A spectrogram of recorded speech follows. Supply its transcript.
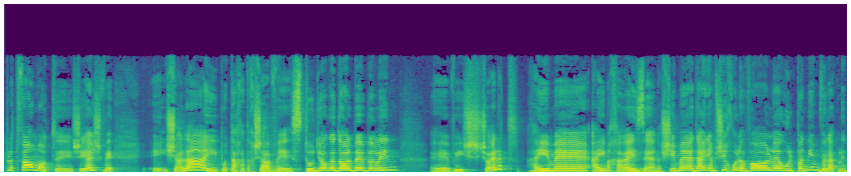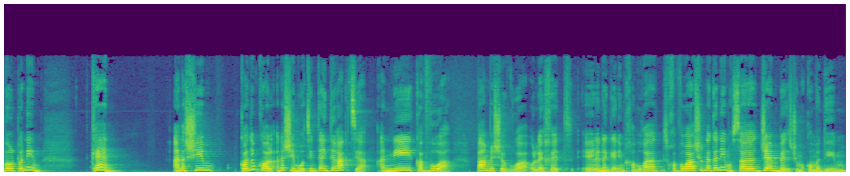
פלטפורמות אה, שיש. והיא שאלה, היא פותחת עכשיו אה, סטודיו גדול בברלין, והיא שואלת, האם, האם אחרי זה אנשים עדיין ימשיכו לבוא לאולפנים ולהקליט באולפנים? כן, אנשים, קודם כל, אנשים רוצים את האינטראקציה. אני קבוע. פעם בשבוע הולכת אה, לנגן עם חבורה, חבורה של נגנים, עושה ג'ם באיזשהו מקום מדהים,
